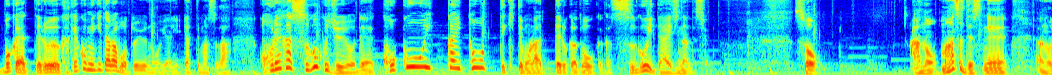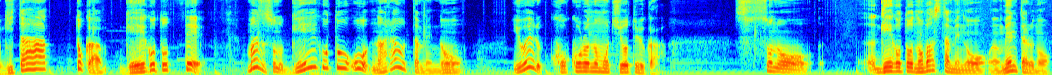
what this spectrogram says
僕がやってる駆け込みギターラボというのをやりやってますがこれがすごく重要でここを一回通ってきてもらってるかどうかがすごい大事なんですよ。そうあのまずですねあのギターとか芸事ってまずその芸事を習うためのいわゆる心の持ちようというかその芸事を伸ばすためのメンタルの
